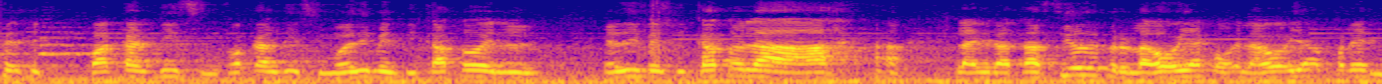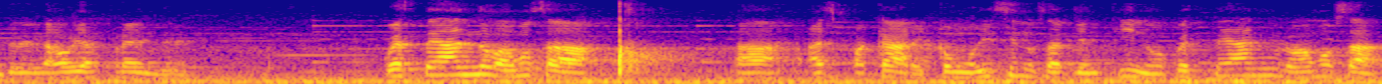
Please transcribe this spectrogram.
fa caldissimo, fa caldissimo, he dimenticato, el, he dimenticato la, la hidratazione, pero la voy, a, la voy a prendere, la voy a prendere. Este año vamos a a, a spaccare, como dicen los argentinos, este año lo vamos a,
